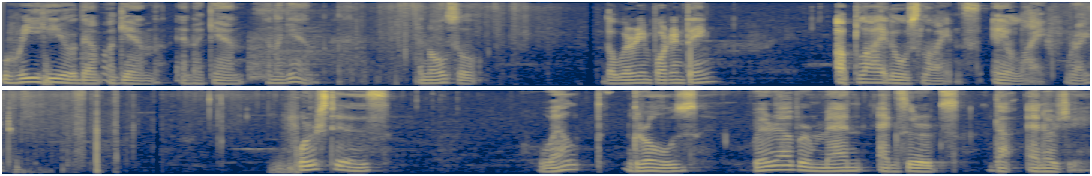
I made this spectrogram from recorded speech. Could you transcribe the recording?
rehear them again and again and again. And also the very important thing apply those lines in your life, right? First is wealth grows wherever man exerts the energy.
